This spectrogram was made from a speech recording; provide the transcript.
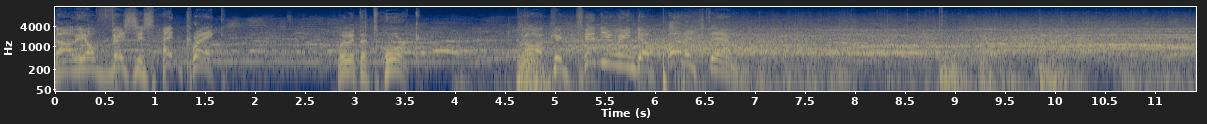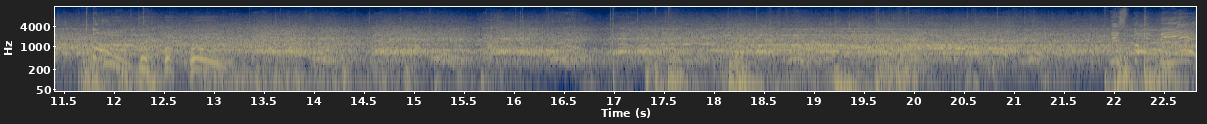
Now the old vicious head crank. Look at the torque. Oh, continuing to punish them. This might be it.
